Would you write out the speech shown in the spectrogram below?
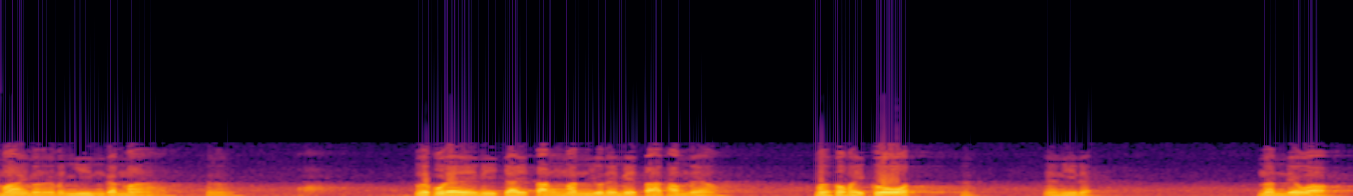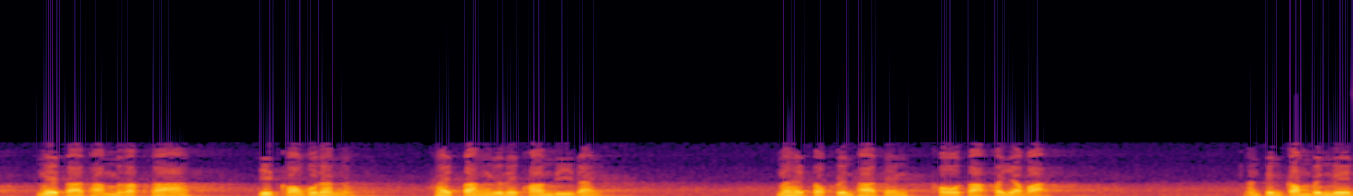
ไม้มันมันยิงกันมาเมื่อผู้ใดมีใจตั้งมั่นอยู่ในเมตตาธรรมแล้ว มันก็ไม่โกรธอย่างนี้แหละ นั่นเรียกว่า เมตตาธรรมรักษาจิตของผู้นั้นนะ ให้ตั้งอยู่ในความดีได้ ไม่ให้ตกเป็นท่าแห่งโทสะพยาบาทมันเป็นกรรมเป็นเวร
